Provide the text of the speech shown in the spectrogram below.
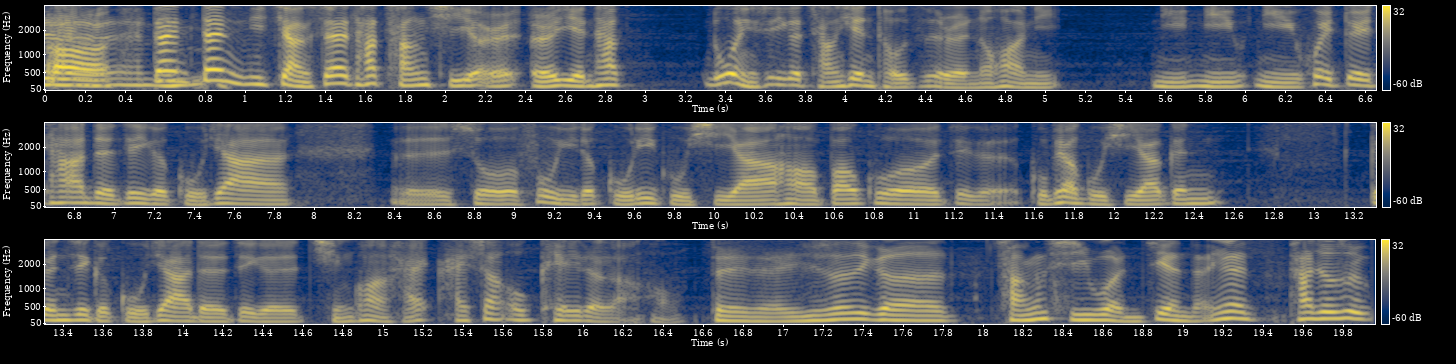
哦，但但你讲实在，他长期而而言，他如果你是一个长线投资人的话，你你你你会对它的这个股价，呃，所赋予的股利股息啊，哈，包括这个股票股息啊，跟跟这个股价的这个情况，还还算 OK 的啦，哈。对对，你说这个长期稳健的，因为它就是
